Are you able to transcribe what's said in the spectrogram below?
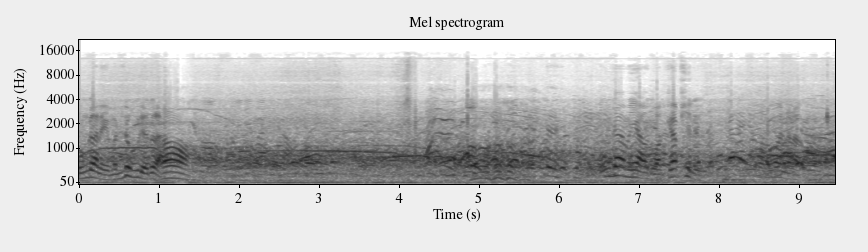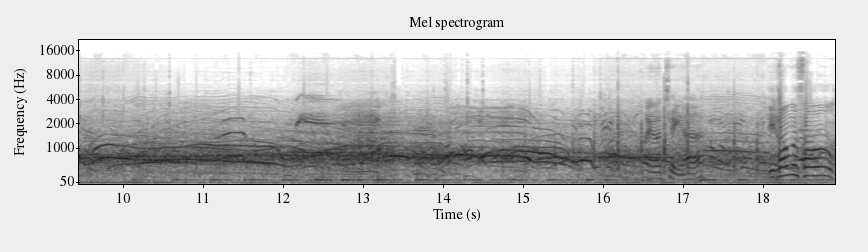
뭔가를 막 누구려더라. 어. 뭔가 하면 야, 와, 까피를. Mày nó chỉnh hả? Đi lông sâu.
